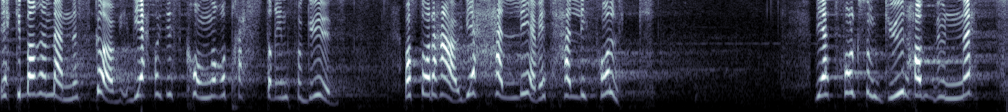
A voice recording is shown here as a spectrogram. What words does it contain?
Vi er ikke bare mennesker. Vi er faktisk konger og prester innenfor Gud. Hva står det her? Vi er hellige. Vi er et hellig folk. Vi er et folk som Gud har vunnet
